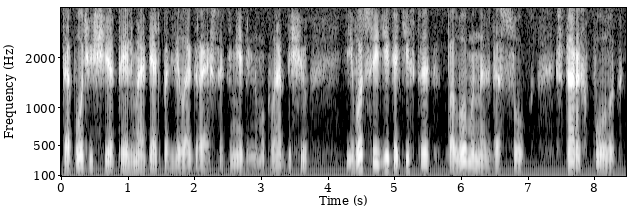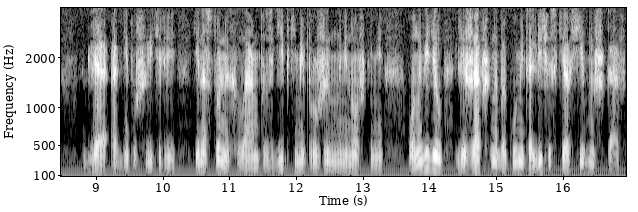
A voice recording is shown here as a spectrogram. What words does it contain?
Топочущая Тельма опять подвела Грайса к мебельному кладбищу, и вот среди каких-то поломанных досок, старых полок, для огнетушителей и настольных ламп с гибкими пружинными ножками, он увидел лежавший на боку металлический архивный шкаф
